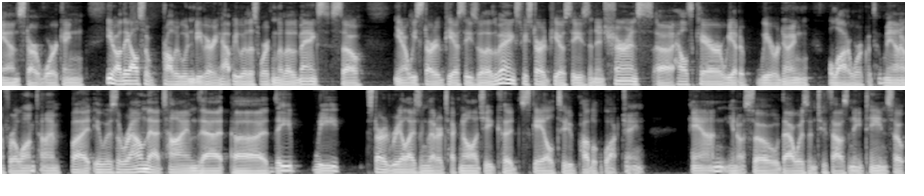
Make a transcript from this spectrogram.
and start working. You know, they also probably wouldn't be very happy with us working with other banks. So, you know, we started POCs with other banks. We started POCs in insurance, uh, healthcare. We had a, we were doing a lot of work with Humana for a long time. But it was around that time that uh, the we started realizing that our technology could scale to public blockchain. And you know, so that was in 2018. So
